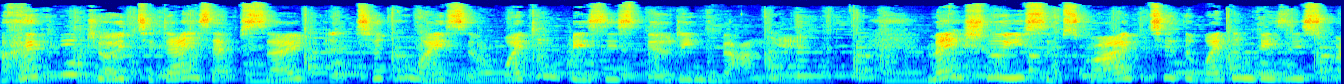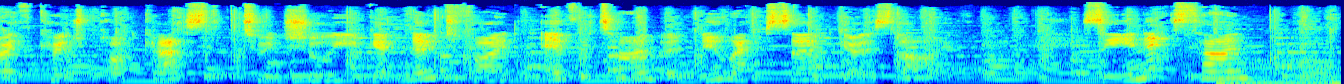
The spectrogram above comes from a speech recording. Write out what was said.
I hope you enjoyed today's episode and took away some wedding business building value. Make sure you subscribe to the Wedding Business Growth Coach podcast to ensure you get notified every time a new episode goes live. See you next time.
